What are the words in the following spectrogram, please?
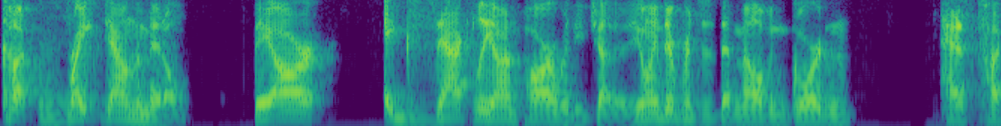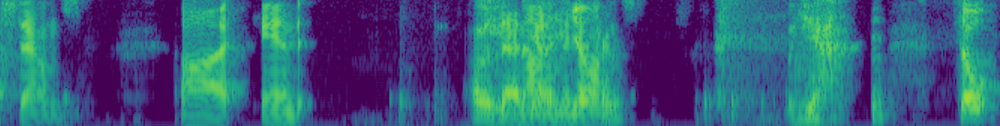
cut right down the middle. They are exactly on par with each other. The only difference is that Melvin Gordon has touchdowns. Uh, and Oh, is that not the as only young. difference? Yeah. So,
